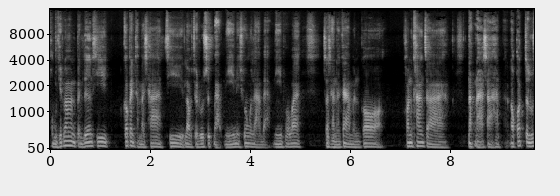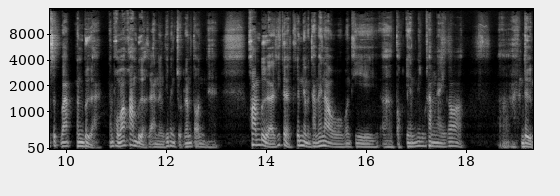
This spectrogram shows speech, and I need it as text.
ผมคิดว่ามันเป็นเรื่องที่ก็เป็นธรรมชาติที่เราจะรู้สึกแบบนี้ในช่วงเวลาแบบนี้ เพราะว่า สถานการณ์มันก็ค่อนข้างจะหนักหนาสาหัส เราก็จะรู้สึกว่ามันเบื่อนะผมว่าความเบื่อคืออันหนึ่งที่เป็นจุดเริ่มต้นนะฮะความเบื่อที่เกิดขึ้นเนี่ยมันทำให้เราบางทีตกเย็นไม่รู้ทำไงก็ดื่ม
